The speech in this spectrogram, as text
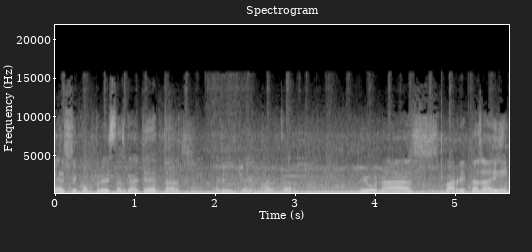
Esto y compré estas galletas. Y unas barritas ahí.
